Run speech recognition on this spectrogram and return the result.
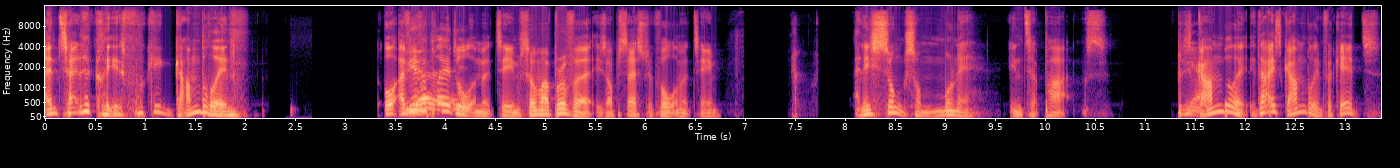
And technically, it's fucking gambling. Oh, have you Yeah, ever played. Ultimate Team? So my brother is obsessed with Ultimate Team, and he's sunk some money into packs. But it's Yeah. gambling. That is gambling for kids.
